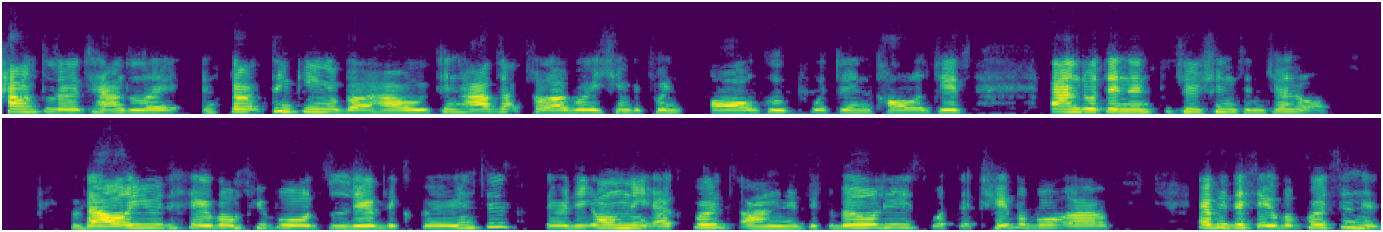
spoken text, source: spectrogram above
counselors handle it, and start thinking about how we can have that collaboration between all groups within colleges and within institutions in general. Value disabled people's lived experiences. They're the only experts on their disabilities, what they're capable of. Every disabled person is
